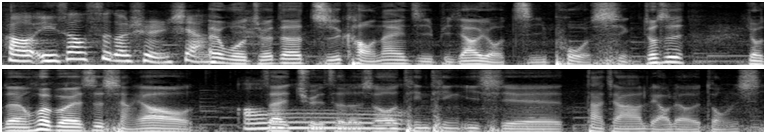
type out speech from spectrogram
好，以上四个选项。哎、欸，我觉得只考那一集比较有急迫性，就是有的人会不会是想要？在抉择的时候，听听一些大家聊聊的东西，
